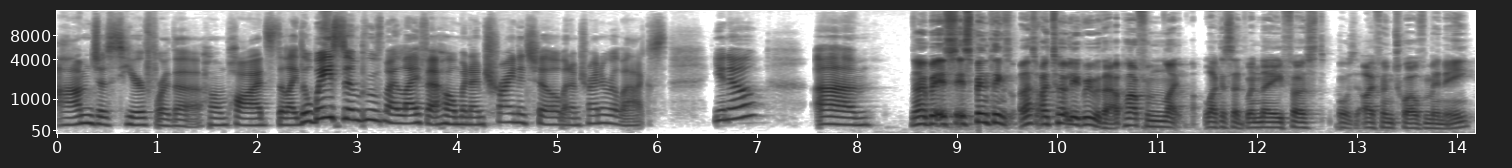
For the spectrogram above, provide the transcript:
I'm just here for the HomePods, the like the ways to improve my life at home when I'm trying to chill, when I'm trying to relax. You know? Um No, but it's it's been things. I totally agree with that. Apart from like like I said, when they first what was it iPhone 12 mini,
